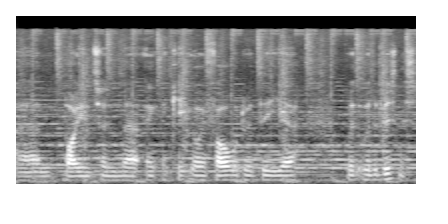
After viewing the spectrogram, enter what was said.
um, buoyant and, uh, and, keep going forward with the, uh, with, with the business.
